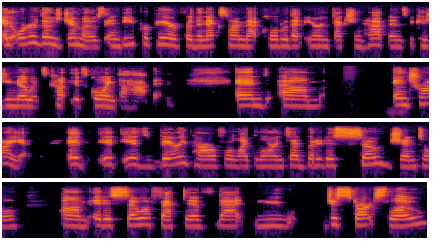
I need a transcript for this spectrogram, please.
and order those Gemmos and be prepared for the next time that cold or that ear infection happens because you know it's it's going to happen, and um, and try it it it is very powerful like lauren said but it is so gentle um, it is so effective that you just start slow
